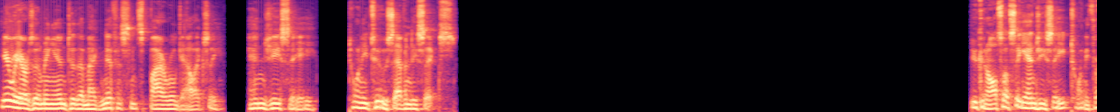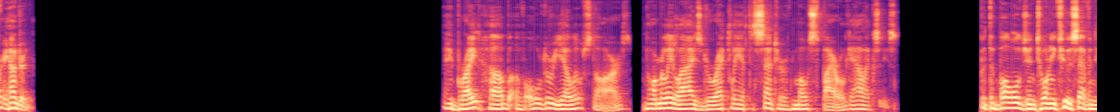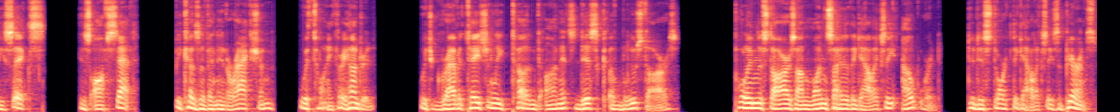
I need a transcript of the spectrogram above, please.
Here we are zooming into the magnificent spiral galaxy, NGC 2276. You can also see NGC 2300. A bright hub of older yellow stars normally lies directly at the center of most spiral galaxies. But the bulge in 2276 is offset because of an interaction with 2300, which gravitationally tugged on its disk of blue stars, pulling the stars on one side of the galaxy outward to distort the galaxy's appearance.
